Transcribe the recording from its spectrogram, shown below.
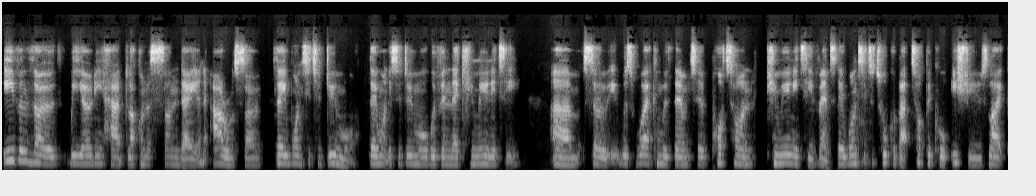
even though we only had like on a Sunday an hour or so, they wanted to do more. They wanted to do more within their community. Um, so it was working with them to put on community events. They wanted to talk about topical issues like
